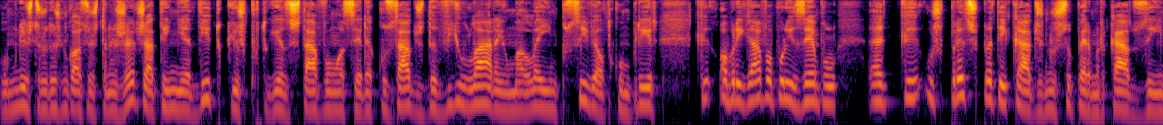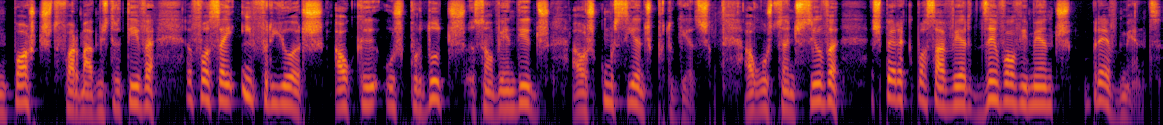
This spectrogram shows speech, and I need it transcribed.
O ministro dos Negócios Estrangeiros já tinha dito que os portugueses estavam a ser acusados de violarem uma lei impossível de cumprir, que obrigava, por exemplo, a que os preços praticados nos supermercados e impostos de forma administrativa fossem inferiores ao que os produtos são vendidos aos comerciantes portugueses. Augusto Santos Silva espera que possa haver desenvolvimentos brevemente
